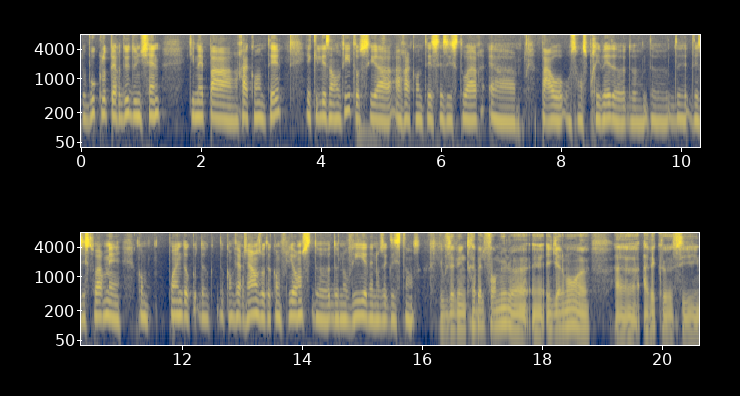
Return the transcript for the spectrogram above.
le boucle perdue d'une chaîne qui n'est pas racontée et qui les invite aussi à, à raconter ces histoires, euh, pas au, au sens privé de, de- de- de- des histoires, mais comme point de, de- de convergence ou de confluence de, de nos vies et de nos existences. Et vous avez une très belle formule euh, également euh, avec ces,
